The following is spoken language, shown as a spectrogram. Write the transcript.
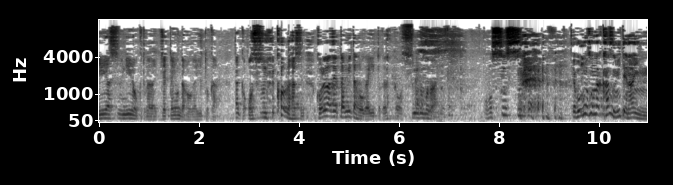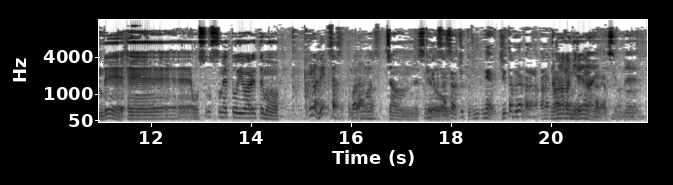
イアスニューヨークとか絶対読んだ方がいいとかなんかおすすめコールハウスこれは絶対見た方がいいとかなんかおすすめのものはあります？おすすめ。いや僕もそんな数見てないんで、えーおすすめと言われても今ネクサスってまだあります？ちゃうんですけど。ネクサスはちょっとみね住宅だからなかなかなかなか見れないですよね。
